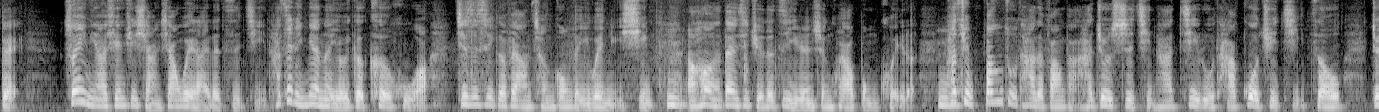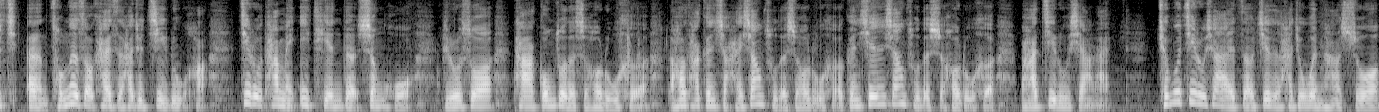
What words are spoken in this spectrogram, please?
对。所以你要先去想象未来的自己。他这里面呢有一个客户哦，其实是一个非常成功的一位女性。嗯，然后呢，但是觉得自己人生快要崩溃了。他去帮助她的方法，他就是请她记录她过去几周，就嗯，从那时候开始，他就记录哈，记录她每一天的生活。比如说她工作的时候如何，然后她跟小孩相处的时候如何，跟先生相处的时候如何，把它记录下来，全部记录下来之后，接着他就问他说：“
